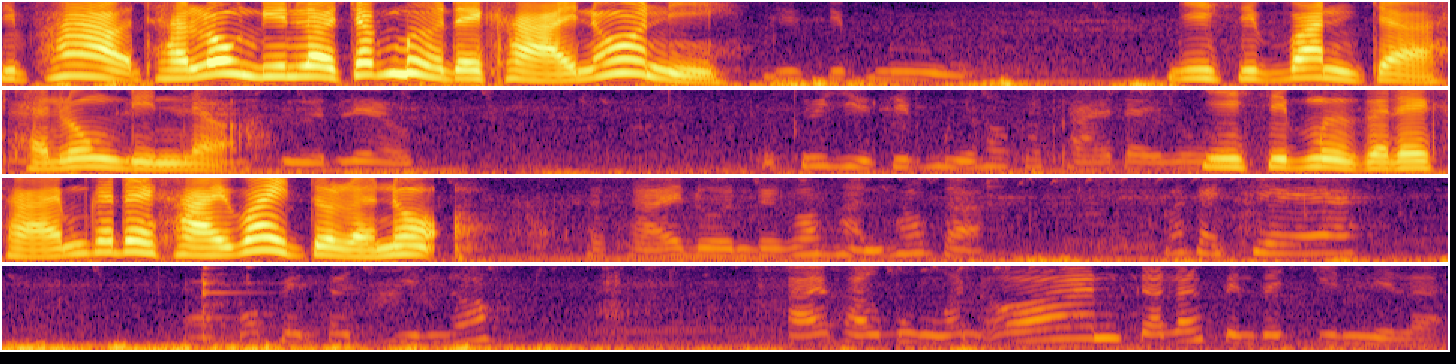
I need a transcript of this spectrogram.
สิบห้าถ้าลงดินแล้วจักมือได้ขายเนาะนี่ยี่สิบมือยี่สิบวันจ้ะถ้าลงดินแล้วเกิดแล้วก็คือยี่สิบมือเขาก็ขายได้โลยี่สิบมือก็ได้ขายมันก็ได้ขายไว้ตัวละเนาะถ้าขายโดนไปก็หันเท่ากับมันก็แค่แต่ว่าเป็นตะกินเนาะขายผักบุ้งอ่อนๆกำลังเป็นตะกินนี่แหละ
